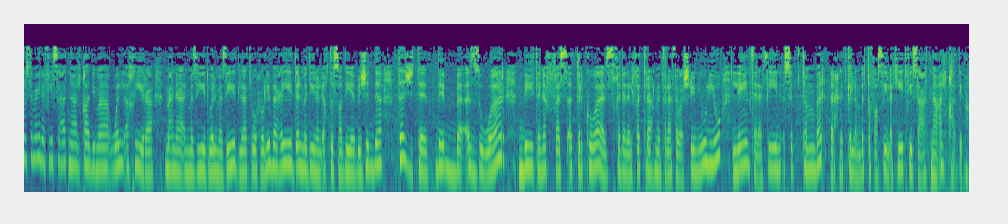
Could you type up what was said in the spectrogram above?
مستمعينا في ساعتنا القادمة والأخيرة معنا المزيد والمزيد. لا تروحوا لبعيد المدينة الاقتصادية بجدة تجتذب الزوار بتنفس التركواز خلال الفترة من 23 يوليو لين 30 سبتمبر. رح نتكلم بالتفاصيل أكيد في ساعتنا القادمة.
